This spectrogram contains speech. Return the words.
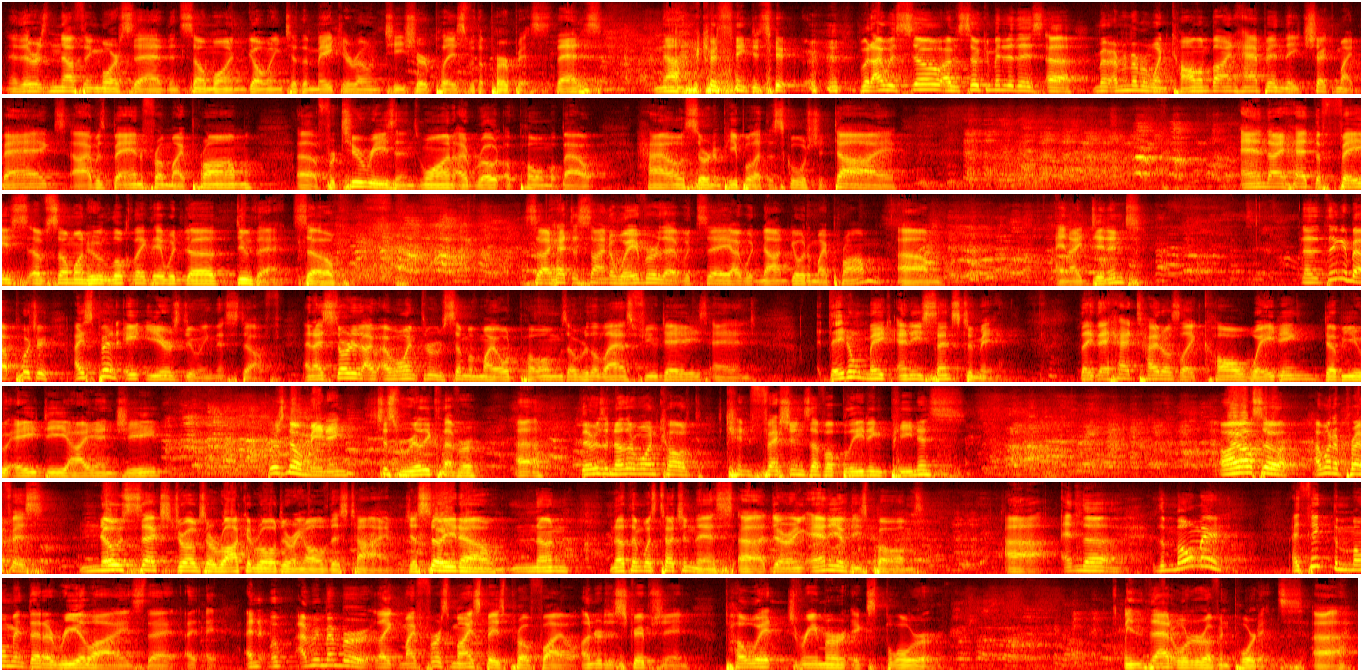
Now, there is nothing more sad than someone going to the make your own t shirt place with a purpose. That is not a good thing to do. But I was so I was so committed to this. Uh, I remember when Columbine happened, they checked my bags. I was banned from my prom uh, for two reasons. One, I wrote a poem about how certain people at the school should die. And I had the face of someone who looked like they would uh, do that. So, so I had to sign a waiver that would say I would not go to my prom, um, and I didn't. Now the thing about poetry, I spent eight years doing this stuff, and I started. I, I went through some of my old poems over the last few days, and they don't make any sense to me. They, they had titles like Call Waiting, W A D I N G. There's no meaning, it's just really clever. Uh, there was another one called Confessions of a Bleeding Penis. Oh, I also, I want to preface no sex, drugs, or rock and roll during all of this time. Just so you know, none, nothing was touching this uh, during any of these poems. Uh, and the, the moment I think the moment that I realized that, I, I, and I remember like my first MySpace profile under description, poet, dreamer, explorer, in that order of importance. Uh,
